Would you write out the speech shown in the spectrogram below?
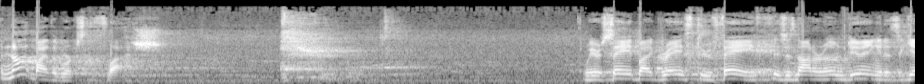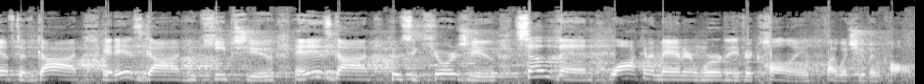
not by the works of the flesh. We are saved by grace through faith. This is not our own doing, it is a gift of God. It is God who keeps you, it is God who secures you. So then, walk in a manner worthy of your calling by which you've been called.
